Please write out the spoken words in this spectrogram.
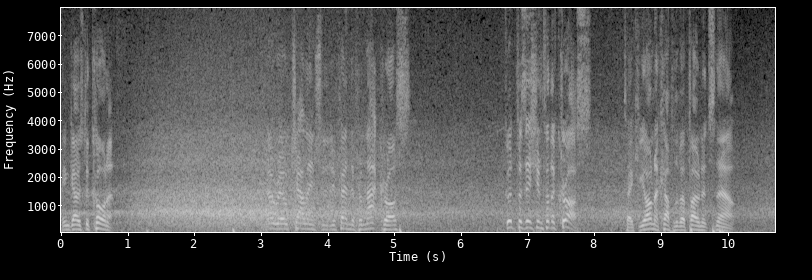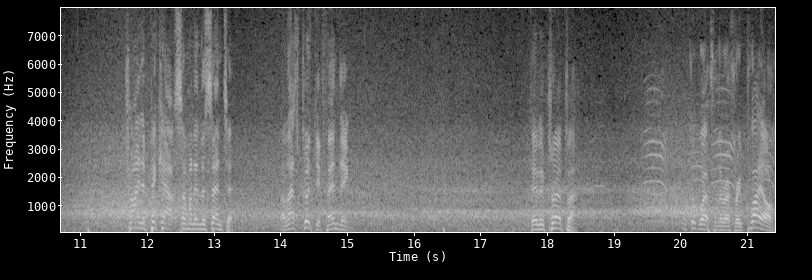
In goes the corner. No real challenge to the defender from that cross. Good position for the cross. Taking on a couple of opponents now. Trying to pick out someone in the centre. Oh, that's good defending. David Pröpper. Well, good work from the referee. Play on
